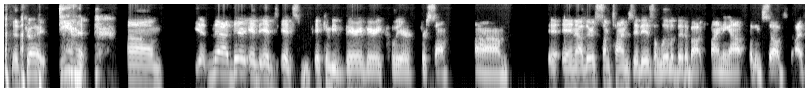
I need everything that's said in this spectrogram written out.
that's right. Damn it. Um, yeah, no, there it, it, it's it can be very very clear for some. Um, in others, sometimes it is a little bit about finding out for themselves. I've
